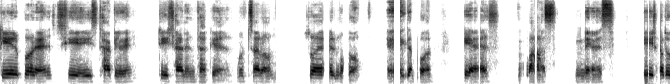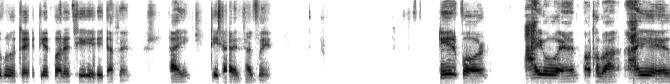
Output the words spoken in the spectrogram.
টি এর পরে সিএইচ থাকলে টি সাইলেন্ট থাকে। উচ্চারণ সয়ের মতো। এক্সাম্পল গ্যাস বাস নেস এই শব্দগুলোতে টি এর পরে সিএইচ আছে, তাই টি সাইলেন্ট থাকবে। টি এর পর আইওএন অথবা আইএল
